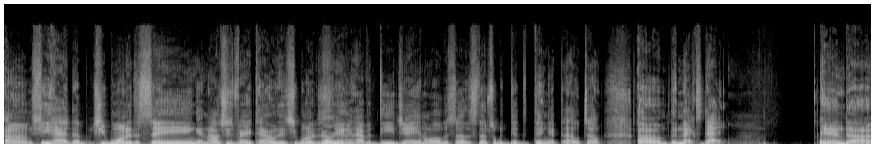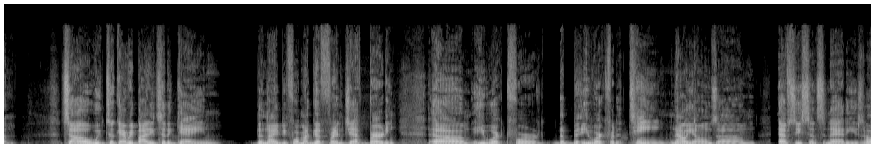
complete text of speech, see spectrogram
um, she had to. She wanted to sing, and oh, she's very talented. She wanted to Oh, sing yeah. and have a DJ and all this other stuff. So we did the thing at the hotel um, the next day, and um, so we took everybody to the game the night before. My good friend Jeff Berding, um, he worked for the he worked for the team. Now he owns um, FC Cincinnati. He's the Oh,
